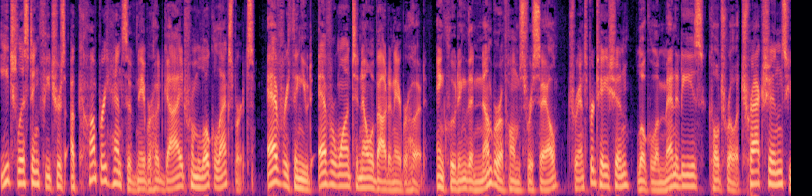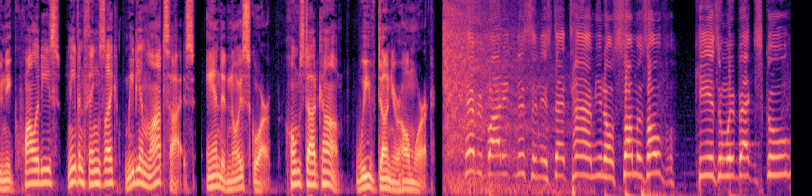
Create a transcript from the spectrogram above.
Each listing features a comprehensive neighborhood guide from local experts. Everything you'd ever want to know about a neighborhood, including the number of homes for sale, transportation, local amenities, cultural attractions, unique qualities, and even things like median lot size and a noise score. Homes.com. We've done your homework. Hey everybody, listen, it's that time, you know, summer's over. Kids and went back to school.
